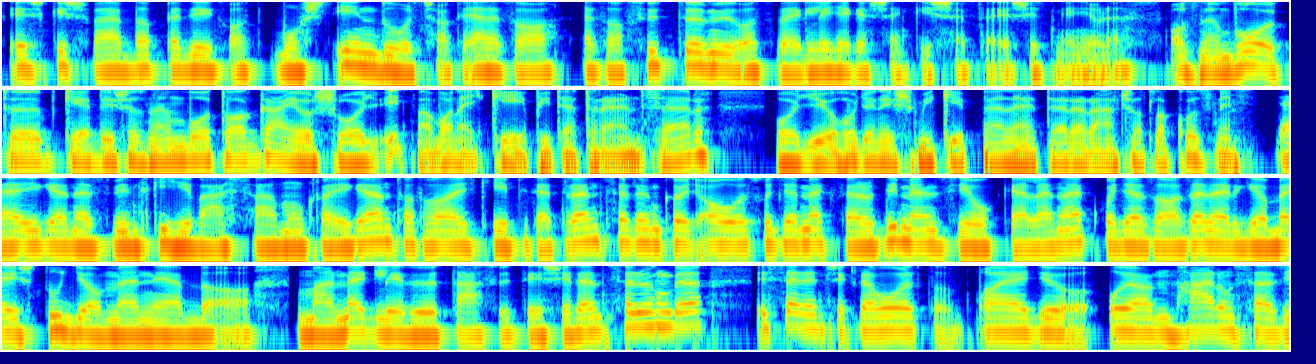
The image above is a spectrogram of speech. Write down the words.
és Kisvárda pedig ott most indul csak el ez a, ez a fűtőmű, az meg lényegesen kisebb teljesítményű lesz. Az nem volt kérdés, az nem volt aggályos, hogy itt már van egy képített rendszer, hogy hogyan és miképpen lehet erre rácsatlakozni? De igen, ez mind kihívás számunkra, igen. Tehát van egy képített rendszerünk, hogy ahhoz ugye megfelelő dimenziók kellenek, hogy ez az energia be is tudjon menni ebbe a már meglévő távfűtési rendszerünkbe. És szerencsékre volt egy olyan 300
